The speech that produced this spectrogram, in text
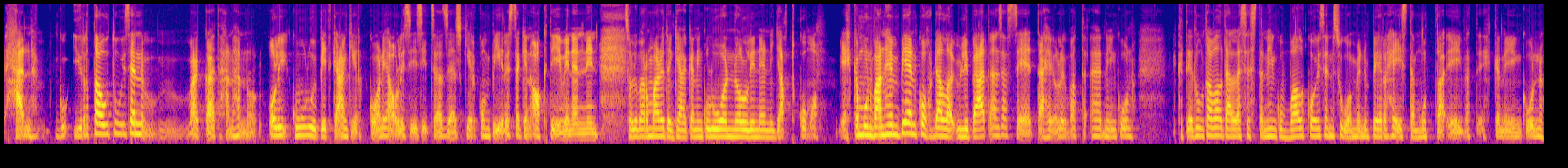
hän irtautui sen vaikka että hän oli, kuului pitkään kirkkoon ja oli siis itse asiassa kirkon piirissäkin aktiivinen, niin se oli varmaan jotenkin aika niin kuin luonnollinen jatkumo. Ehkä mun vanhempien kohdalla ylipäätänsä se, että he olivat äh, niin kuin, ehkä tietyllä tavalla tällaisesta niin kuin valkoisen Suomen perheistä, mutta eivät ehkä niin kuin,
